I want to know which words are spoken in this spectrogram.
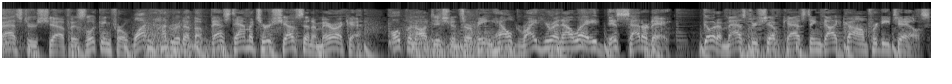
Master Chef is looking for 100 of the best amateur chefs in America. Open auditions are being held right here in LA this Saturday. Go to MasterChefCasting.com for details.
